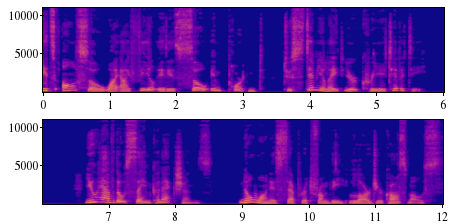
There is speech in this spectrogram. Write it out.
It's also why I feel it is so important to stimulate your creativity. You have those same connections. No one is separate from the larger cosmos.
